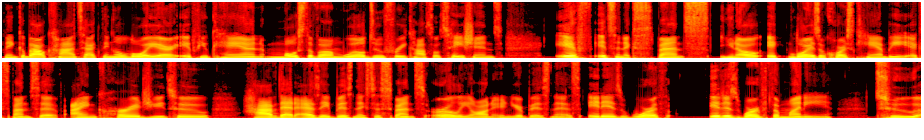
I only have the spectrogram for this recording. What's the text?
think about contacting a lawyer if you can. Most of them will do free consultations. If it's an expense, you know, it, lawyers, of course, can be expensive. I encourage you to have that as a business expense early on in your business. It is worth it is worth the money to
